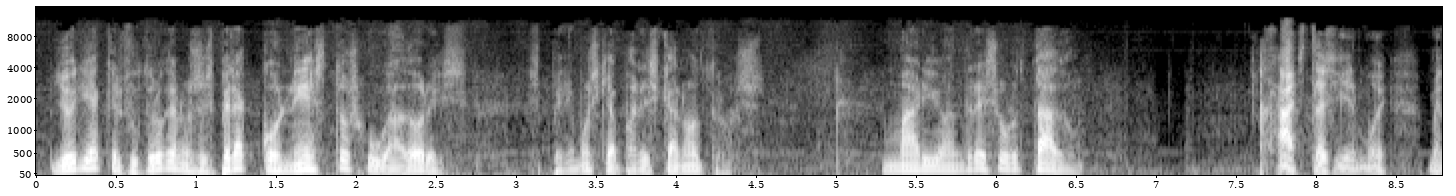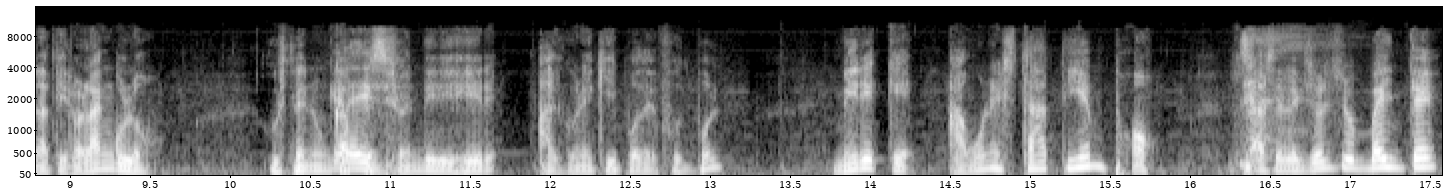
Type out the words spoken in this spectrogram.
Yo diría que el futuro que nos espera con estos jugadores. Esperemos que aparezcan otros. Mario Andrés Hurtado. Ah, esta sí es muy- me la tiró al ángulo. ¿Usted nunca pensó en dirigir algún equipo de fútbol? Mire que aún está a tiempo. La selección sub-20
